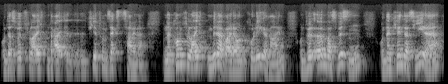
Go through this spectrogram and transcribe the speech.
und das wird vielleicht ein drei, äh, vier, fünf, sechs Zeiler. Und dann kommt vielleicht ein Mitarbeiter und ein Kollege rein und will irgendwas wissen und dann kennt das jeder,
